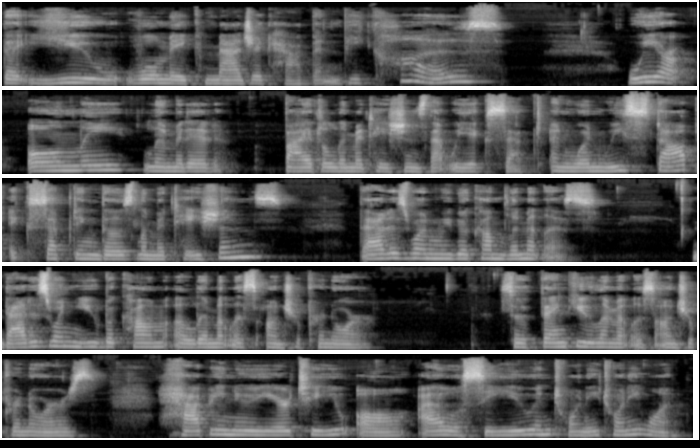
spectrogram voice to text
that you will make magic happen because we are only limited by the limitations that we accept. And when we stop accepting those limitations, that is when we become limitless. That is when you become a limitless entrepreneur. So thank you, limitless entrepreneurs. Happy New Year to you all. I will see you in 2021.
